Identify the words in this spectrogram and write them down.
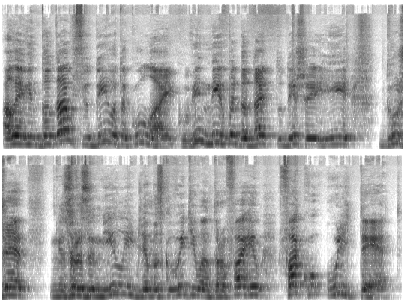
Але він додав сюди отаку лайку. Він міг би додати туди ще і дуже зрозумілий для московитів андрофагів факультет.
